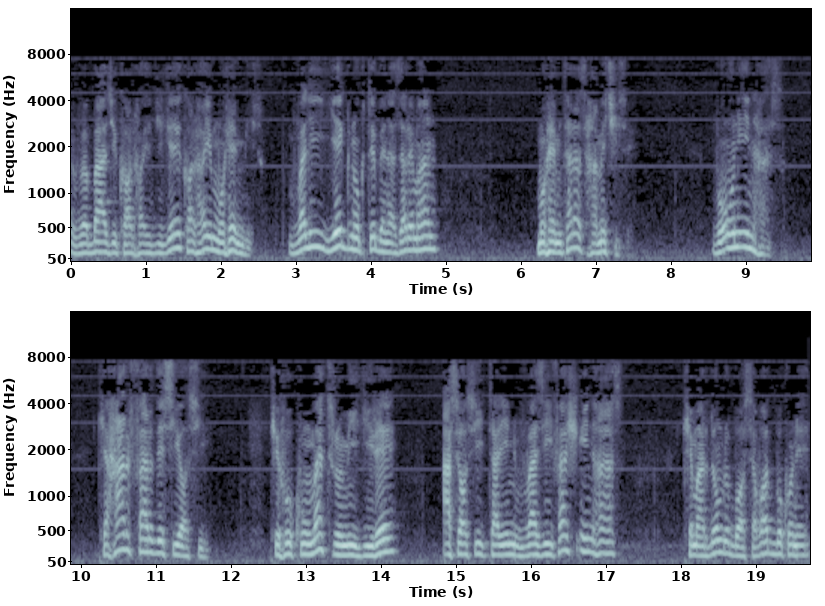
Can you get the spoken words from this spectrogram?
و بعضی کارهای دیگه کارهای مهمی است ولی یک نکته به نظر من مهمتر از همه چیزه. و اون این هست که هر فرد سیاسی که حکومت رو می‌گیره اساسی ترین وظیفش این هست که مردم رو باسواد بکنه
